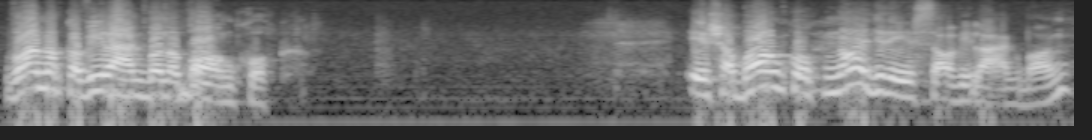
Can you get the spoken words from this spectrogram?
vannak a világban a bankok és a bankok nagy része a világban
